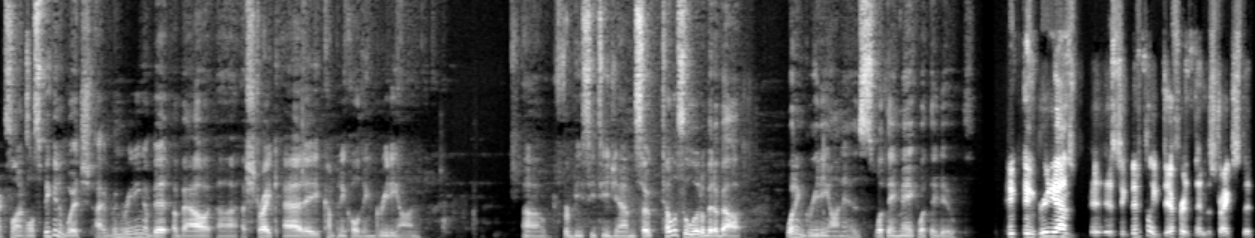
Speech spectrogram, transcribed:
Excellent. Well, speaking of which, I've been reading a bit about uh, a strike at a company called Ingredion uh, for BCTGM. So tell us a little bit about what Ingredion is, what they make, what they do. Ingredion is significantly different than the strikes that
